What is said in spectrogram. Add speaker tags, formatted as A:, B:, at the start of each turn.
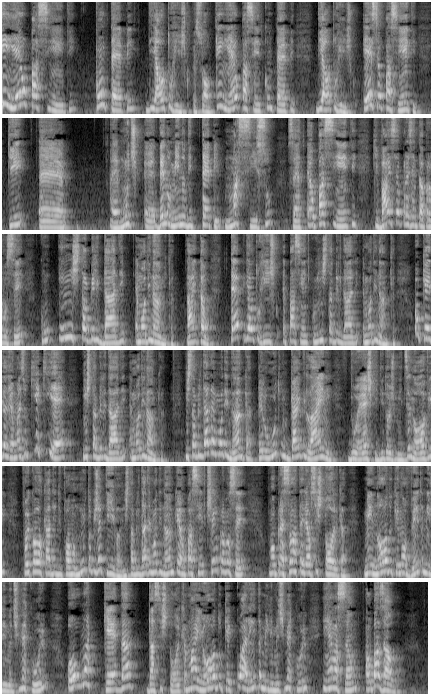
A: quem é o paciente com TEP de alto risco, pessoal? Quem é o paciente com TEP de alto risco? Esse é o paciente que é, é, muitos é, denominam de TEP maciço, certo? É o paciente que vai se apresentar para você com instabilidade hemodinâmica, tá? Então, TEP de alto risco é paciente com instabilidade hemodinâmica. Ok, Daniel, mas o que é que é instabilidade hemodinâmica? Instabilidade hemodinâmica, pelo último guideline do ESC de 2019, foi colocado de forma muito objetiva. Instabilidade hemodinâmica é um paciente que chega para você com uma pressão arterial sistólica menor do que 90 milímetros de mercúrio ou uma queda da sistólica maior do que 40 milímetros de mercúrio em relação ao basal,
